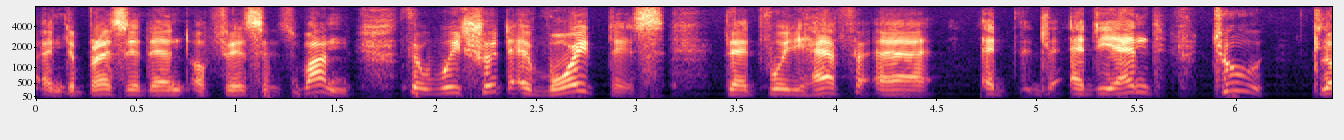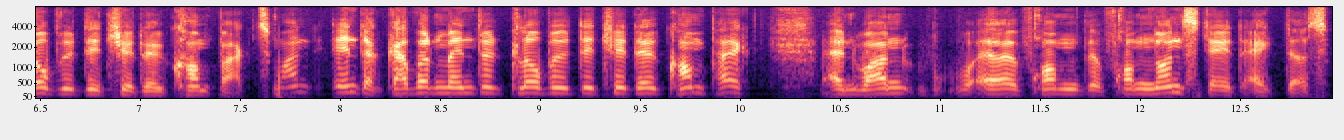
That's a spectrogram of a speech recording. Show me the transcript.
and the president of WSIS one. So we should avoid this, that we have uh, at, at the end two global digital compacts, one intergovernmental global digital compact and one uh, from the, from non-state actors.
